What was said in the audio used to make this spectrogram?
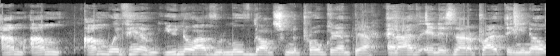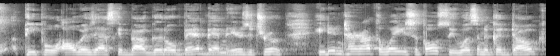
I'm I'm I'm with him. You know, I've removed dogs from the program. Yeah. And I've and it's not a pride thing. You know, people always ask about good old Bam Bam, and here's the truth: he didn't turn out the way he's supposed to. He wasn't a good dog.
